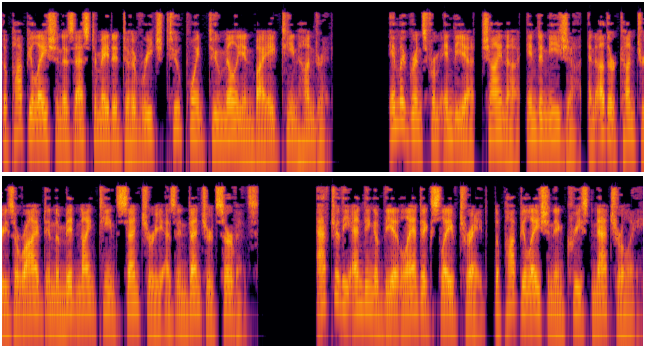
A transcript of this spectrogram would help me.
the population is estimated to have reached 2.2 million by 1800. Immigrants from India, China, Indonesia, and other countries arrived in the mid-19th century as indentured servants. After the ending of the Atlantic slave trade, the population increased naturally.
